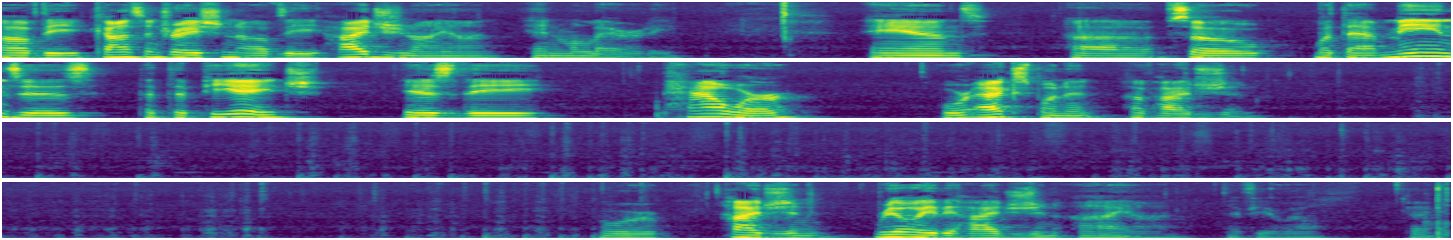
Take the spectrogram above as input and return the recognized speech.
of the concentration of the hydrogen ion in molarity. And uh, so what that means is that the pH is the power or exponent of hydrogen. Or hydrogen, really the hydrogen ion, if you will. Okay.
